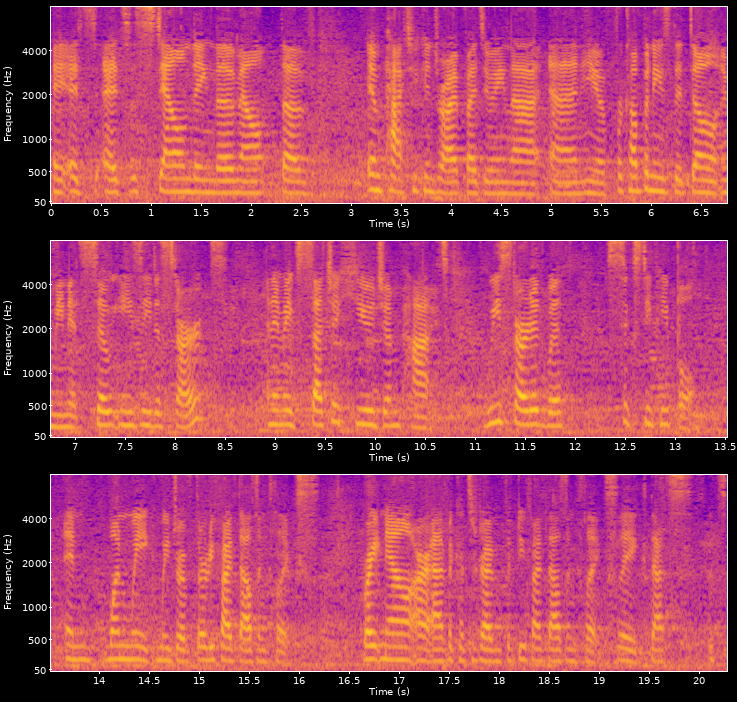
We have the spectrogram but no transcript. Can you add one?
It's it's astounding the amount of impact you can drive by doing that. And you know, for companies that don't, I mean, it's so easy to start, and it makes such a huge impact. We started with 60 people in one week, and we drove 35,000 clicks. Right now, our advocates are driving 55,000 clicks. Like that's it's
